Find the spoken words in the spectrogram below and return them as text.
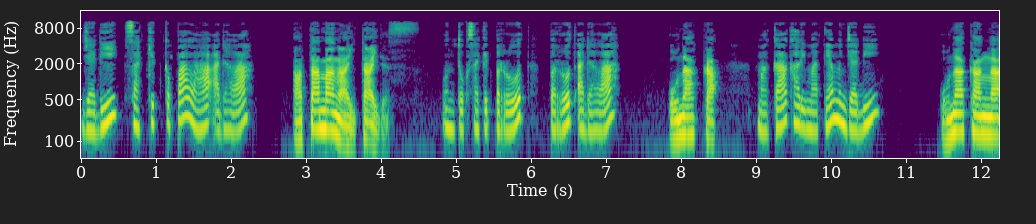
Jadi sakit kepala adalah atama ga itai desu. Untuk sakit perut, perut adalah onaka maka kalimatnya menjadi Onaka ga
